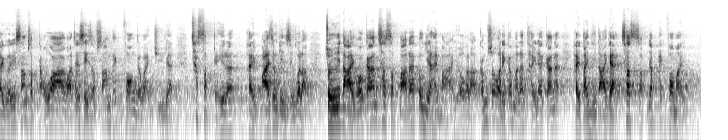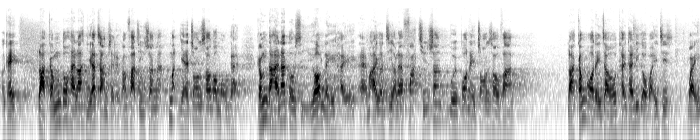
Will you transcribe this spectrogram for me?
係嗰啲三十九啊或者四十三平方嘅為主嘅。七十幾咧係買少見少噶啦，最大嗰間七十八咧都已經係賣咗噶啦。咁所以我哋今日咧睇呢一間咧係第二大嘅七十一平方米。OK，嗱咁都係啦。而家暫時嚟講，發展商咧乜嘢裝修都冇嘅。咁但係咧到時如果你係誒買咗之後咧，發展商會幫你裝修翻。嗱，咁我哋就睇睇呢個位置位，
